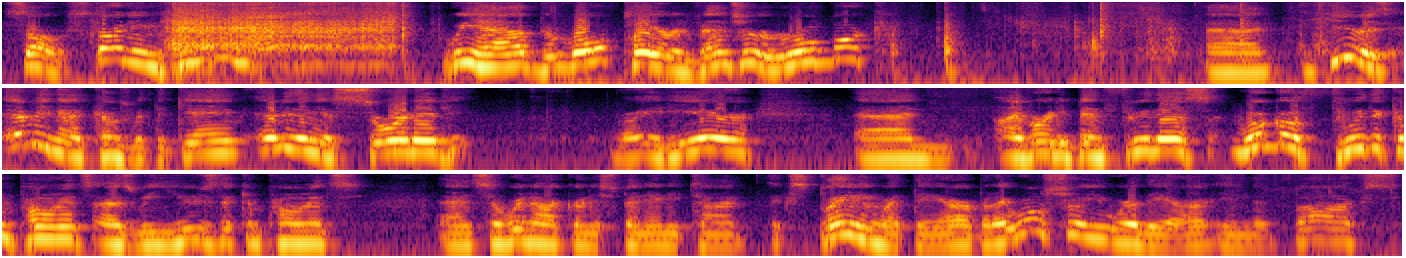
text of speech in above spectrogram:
So, starting here, we have the Roll Player Adventure Rulebook. And here is everything that comes with the game. Everything is sorted right here and I've already been through this. We'll go through the components as we use the components, and so we're not going to spend any time explaining what they are, but I will show you where they are in the box.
